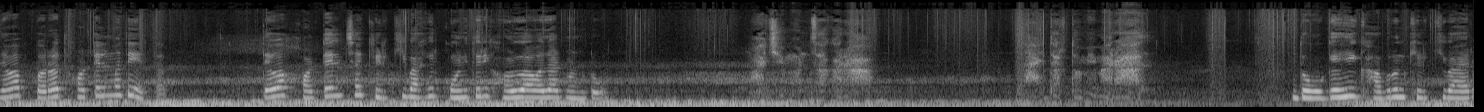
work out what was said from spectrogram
जेव्हा परत हॉटेलमध्ये येतात तेव्हा हॉटेलच्या खिडकीबाहेर कोणीतरी हळू आवाजात म्हणतो दोघेही घाबरून खिडकीबाहेर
